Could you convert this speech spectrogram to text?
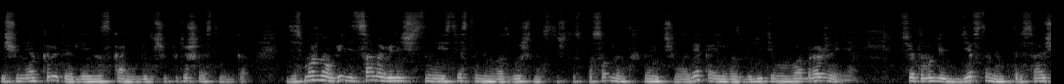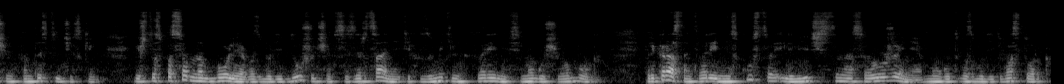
еще не открытое для изысканий будущих путешественников. Здесь можно увидеть самые величественные естественные возвышенности, что способны вдохновить человека или возбудить его воображение. Все это выглядит девственным, потрясающим, фантастическим, и что способно более возбудить душу, чем созерцание этих изумительных творений всемогущего Бога. Прекрасное творение искусства или величественное сооружение могут возбудить восторг,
